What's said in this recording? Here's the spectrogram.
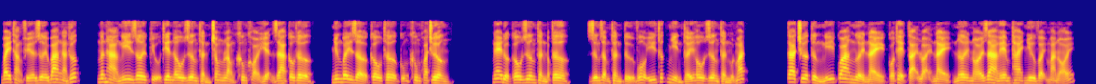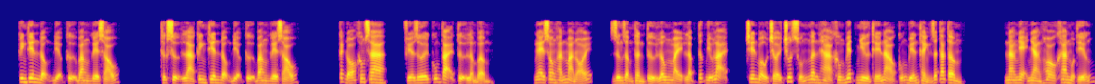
Bay thẳng phía dưới ba ngàn thước, ngân hà nghi rơi cựu thiên âu dương thần trong lòng không khỏi hiện ra câu thơ, nhưng bây giờ câu thơ cũng không khoa trương. Nghe được âu dương thần đọc thơ, dương dậm thần tử vô ý thức nhìn thấy âu dương thần một mắt. Ta chưa từng nghĩ qua người này có thể tại loại này nơi nói ra êm thai như vậy mà nói. Kinh thiên động địa cự băng ghế sáu. Thực sự là kinh thiên động địa cự băng ghế sáu. Cách đó không xa, phía dưới cũng tại tự lẩm bẩm. Nghe xong hắn mà nói, dương dậm thần tử lông mày lập tức nhíu lại trên bầu trời chút xuống ngân hà không biết như thế nào cũng biến thành rất tác tâm. Nàng nhẹ nhàng ho khan một tiếng,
